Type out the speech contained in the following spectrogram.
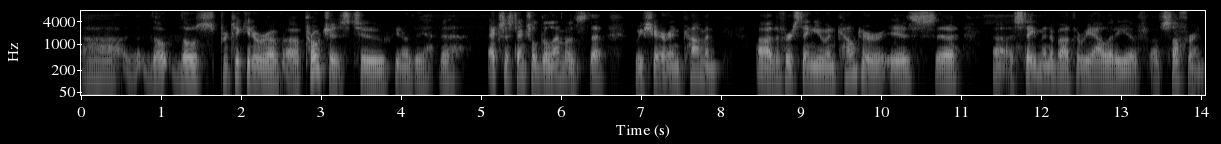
th- those particular approaches to, you know, the, the existential dilemmas that we share in common, uh, the first thing you encounter is uh, a statement about the reality of, of suffering,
